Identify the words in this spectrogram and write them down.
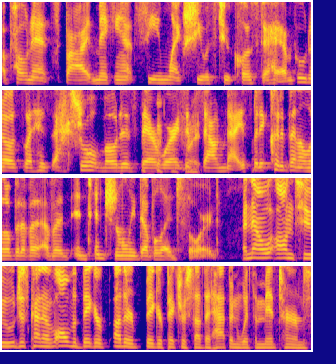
opponents by making it seem like she was too close to him. Who knows what his actual motives there were? It did right. sound nice, but it could have been a little bit of a of an intentionally double edged sword. And now on to just kind of all the bigger, other bigger picture stuff that happened with the midterms.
